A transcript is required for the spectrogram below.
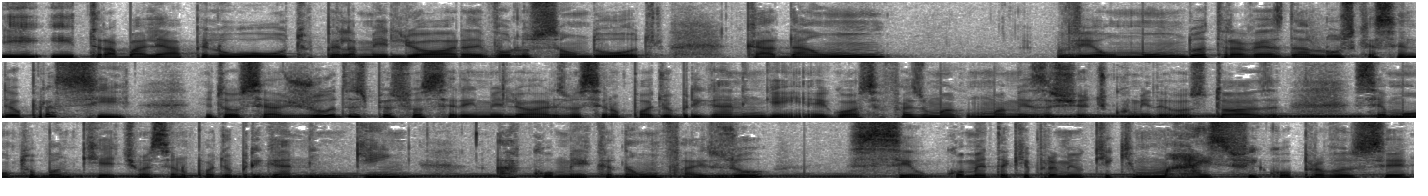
e, e trabalhar pelo outro, pela melhora, evolução do outro. Cada um vê o mundo através da luz que acendeu para si. Então você ajuda as pessoas a serem melhores, mas você não pode obrigar ninguém. É igual você faz uma, uma mesa cheia de comida gostosa, você monta o banquete, mas você não pode obrigar ninguém a comer. Cada um faz o seu. Comenta aqui para mim o que, que mais ficou para você,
